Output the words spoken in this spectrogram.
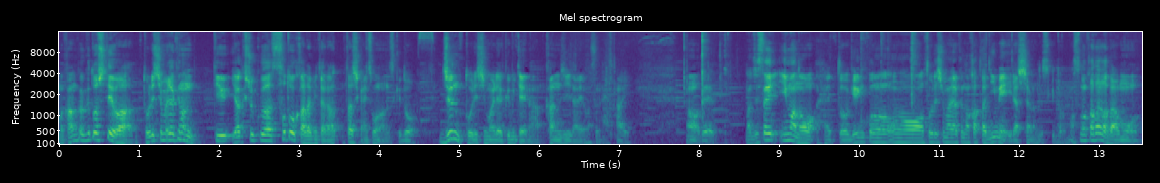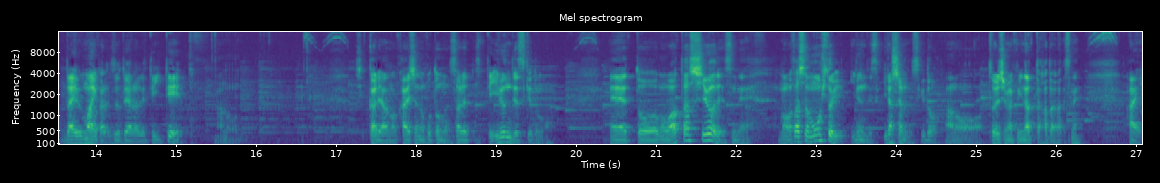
まあ、感覚としては、取締役なんていう役職は外から見たら確かにそうなんですけど、準取締役みたいな感じになりますね。はい。なので、まあ、実際今の、えっと、現行の取締役の方2名いらっしゃるんですけど、まあ、その方々はもうだいぶ前からずっとやられていて、あの、しっかりあの会社のこともされているんですけども、えっ、と、私はですね、まあ、私ともう一人いるんです、いらっしゃるんですけど、あの、取締役になった方がですね、はい。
